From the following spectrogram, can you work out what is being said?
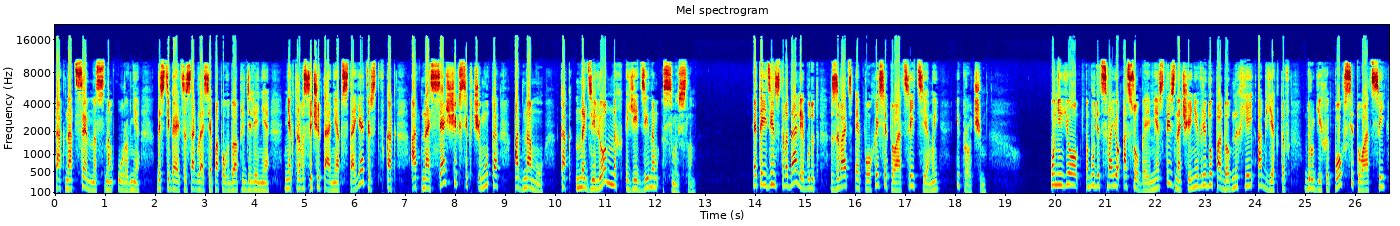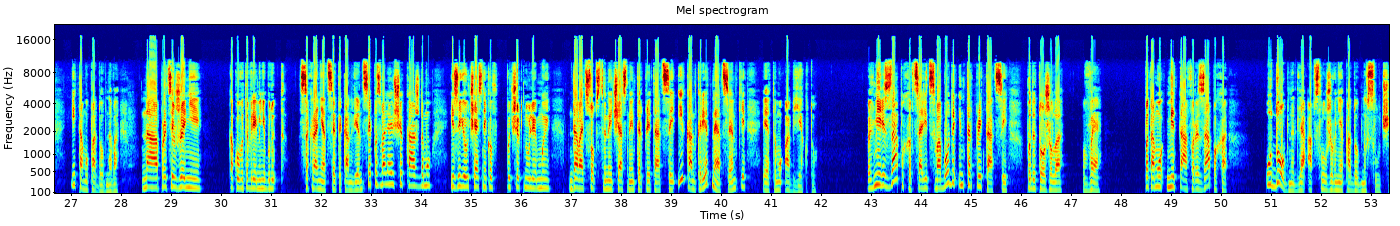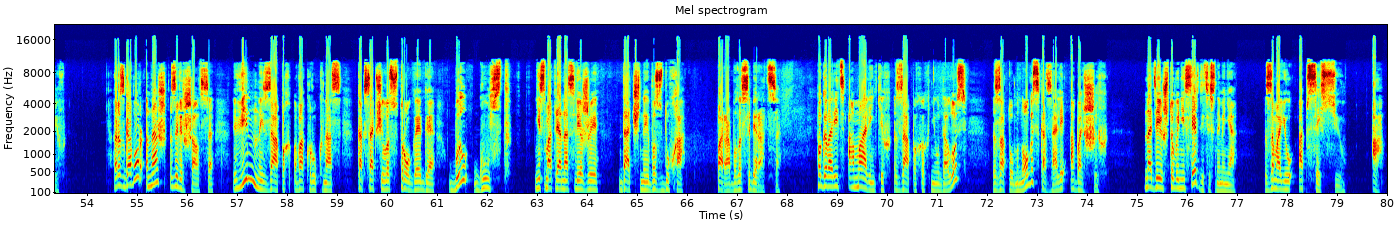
Так на ценностном уровне достигается согласие по поводу определения некоторого сочетания обстоятельств как относящихся к чему-то одному, как наделенных единым смыслом. Это единство далее будут звать эпохой, ситуацией, темой и прочим. У нее будет свое особое место и значение в ряду подобных ей объектов других эпох, ситуаций и тому подобного. На протяжении какого-то времени будут сохраняться эта конвенция, позволяющая каждому из ее участников, подчеркнули мы, давать собственные частные интерпретации и конкретные оценки этому объекту. В мире запахов царит свобода интерпретаций, подытожила В. Потому метафоры запаха удобны для обслуживания подобных случаев. Разговор наш завершался. Винный запах вокруг нас, как сообщила строгая Г, был густ, несмотря на свежие дачные воздуха. Пора было собираться. Поговорить о маленьких запахах не удалось, зато много сказали о больших. Надеюсь, что вы не сердитесь на меня за мою обсессию. А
